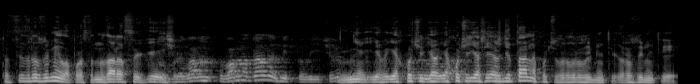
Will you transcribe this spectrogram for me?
Та це зрозуміло, просто ну зараз я Добре, вам, вам надали відповіді? Чи ви ні, я, я хочу, я, я хочу, я, ж- я ж детально хочу зрозуміти, розуміти.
